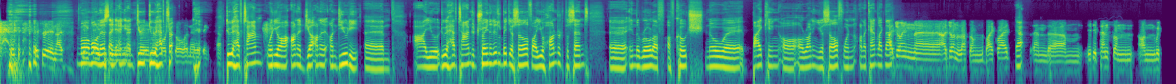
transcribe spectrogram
it's really nice. More- more or less. And- and- and do- do you have tra- and? Yeah. Do you have time when you are on a job on, a, on duty? Um, are you do you have time to train a little bit yourself? Are you hundred percent uh, in the role of, of coach? No uh, biking or, or running yourself when on a camp like that I join. Uh, I join a lot on bike rides. Yeah. and um, it depends on on which.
